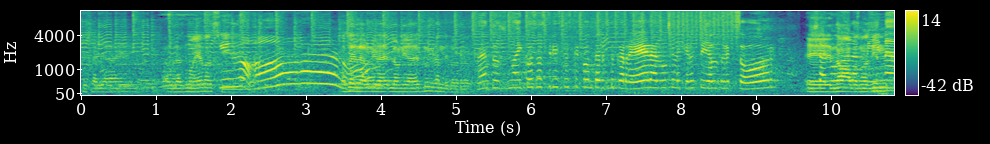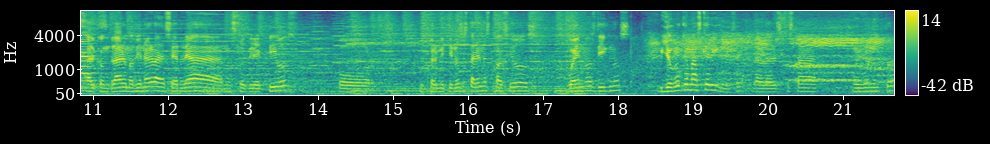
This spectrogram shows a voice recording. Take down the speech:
pues allá hay aulas nuevas. ¿Qué y- no? Ah, O sea, la unidad, la unidad es muy grande, la verdad. Ah, Entonces no hay cosas tristes que contar de tu carrera, algo que le quieras pedir al rector. Eh, no, pues más bien, al contrario, más bien agradecerle a nuestros directivos por pues, permitirnos estar en espacios buenos, dignos. Y Yo creo que más que dignos, ¿eh? la verdad es que está muy bonito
